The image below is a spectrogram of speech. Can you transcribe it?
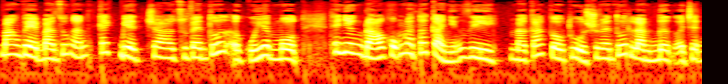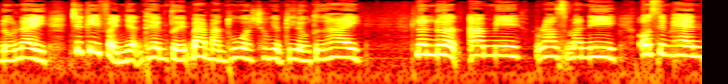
mang về bàn rút ngắn cách biệt cho Juventus ở cuối hiệp 1, thế nhưng đó cũng là tất cả những gì mà các cầu thủ Juventus làm được ở trận đấu này trước khi phải nhận thêm tới 3 bàn thua trong hiệp thi đấu thứ hai. Lần lượt Ami Ransmani, Osimhen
